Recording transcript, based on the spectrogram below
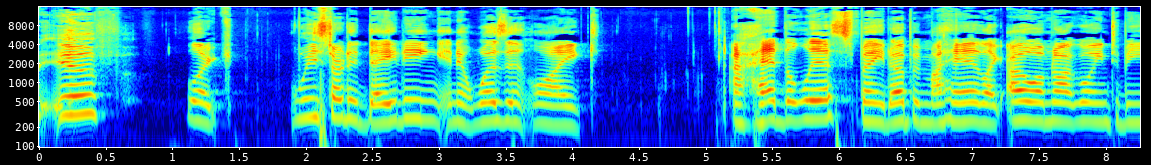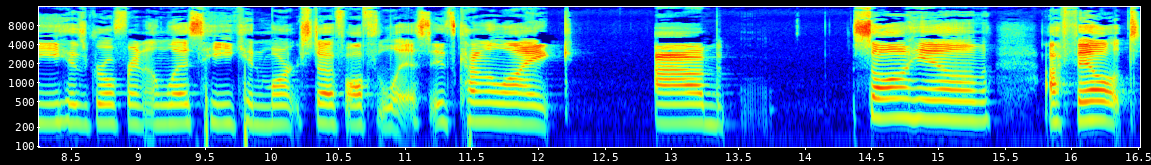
if like we started dating and it wasn't like I had the list made up in my head, like, oh, I'm not going to be his girlfriend unless he can mark stuff off the list. It's kind of like I saw him, I felt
